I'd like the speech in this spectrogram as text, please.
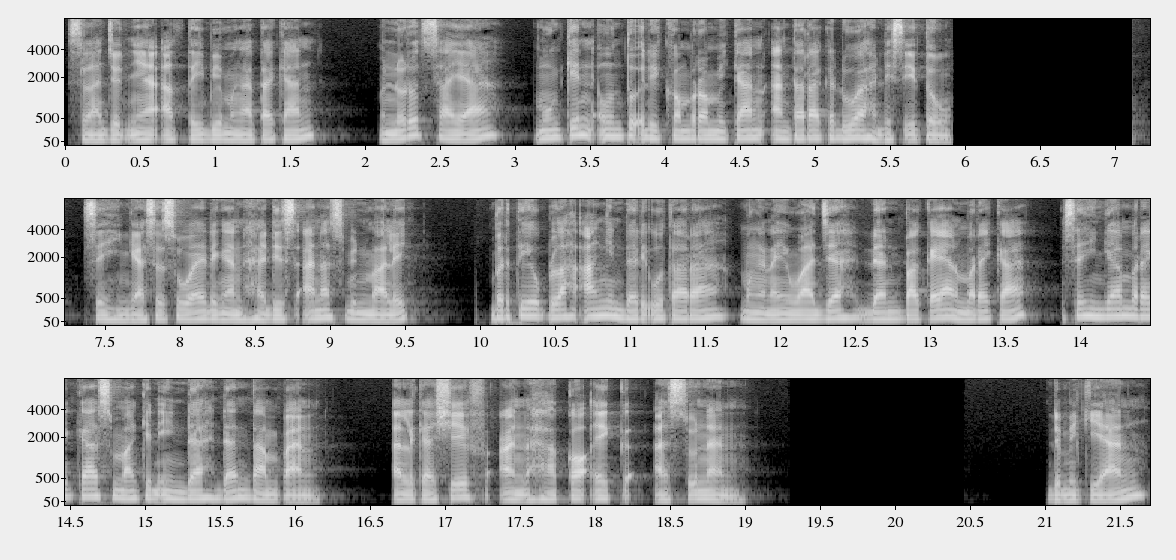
Selanjutnya At-Tibi mengatakan, menurut saya, mungkin untuk dikompromikan antara kedua hadis itu. Sehingga sesuai dengan hadis Anas bin Malik, bertiuplah angin dari utara mengenai wajah dan pakaian mereka sehingga mereka semakin indah dan tampan. Al-Kashif an Haqa'iq As-Sunan. Demikian,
